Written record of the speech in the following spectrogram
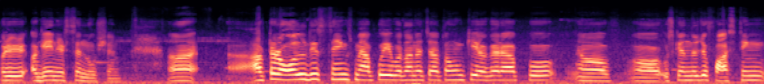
but again it's a notion after all this things मैं आपको ये बताना चाहता हूँ कि अगर आप आ, आ, उसके अंदर जो फास्टिंग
